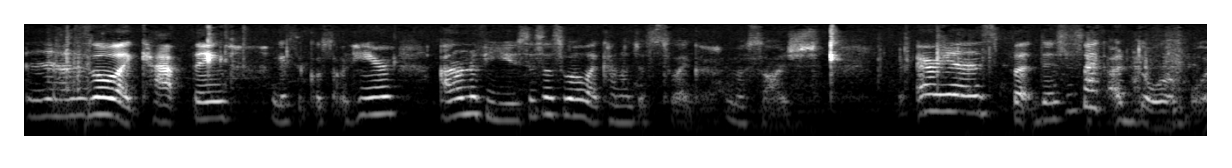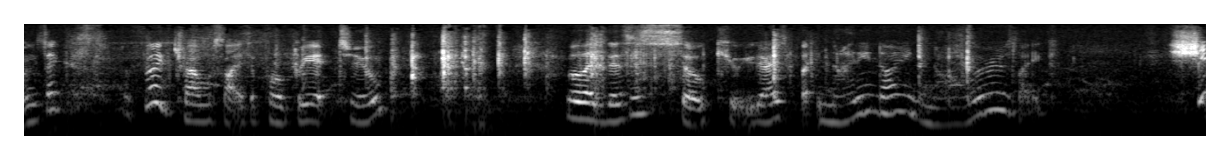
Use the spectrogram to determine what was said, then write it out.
and it has this little, like, cap thing. I guess it goes down here. I don't know if you use this as well. Like, kind of just to, like, massage areas but this is like adorable it's like i feel like travel size appropriate too but like this is so cute you guys but 99 dollars like she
